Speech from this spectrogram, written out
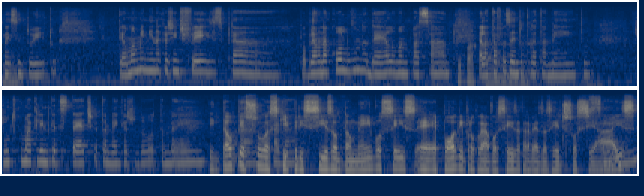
com esse intuito. Tem uma menina que a gente fez para problema na coluna dela o ano passado. Ela está fazendo tratamento junto com uma clínica de estética também que ajudou também. Então, pessoas que precisam também, vocês é, podem procurar vocês através das redes sociais.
